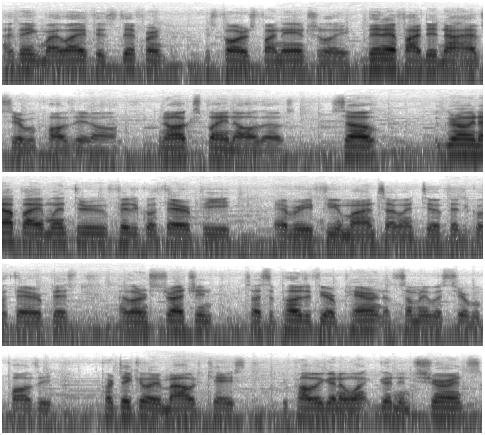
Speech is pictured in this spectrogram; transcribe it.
I think my life is different as far as financially than if I did not have cerebral palsy at all. And I'll explain all those. So, growing up, I went through physical therapy every few months. I went to a physical therapist. I learned stretching. So I suppose if you're a parent of somebody with cerebral palsy, particularly a mild case, you're probably going to want good insurance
